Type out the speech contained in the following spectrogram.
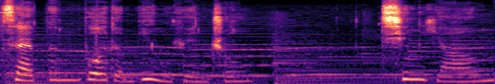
在奔波的命运中，青阳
